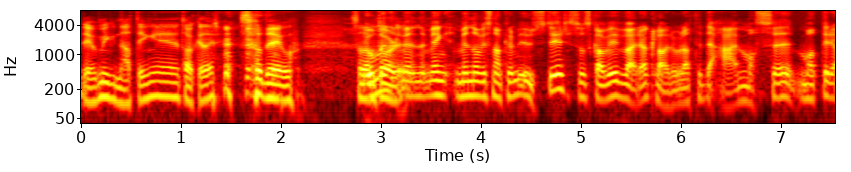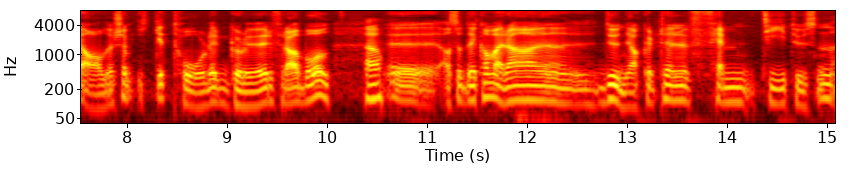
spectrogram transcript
det er jo myggnetting i taket der. Så det er jo Jo, men, men, men, men når vi snakker om utstyr, så skal vi være klar over at det er masse materialer som ikke tåler glør fra bål. Ja. Uh, altså Det kan være eh, dunjakker til 5000-10 000.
